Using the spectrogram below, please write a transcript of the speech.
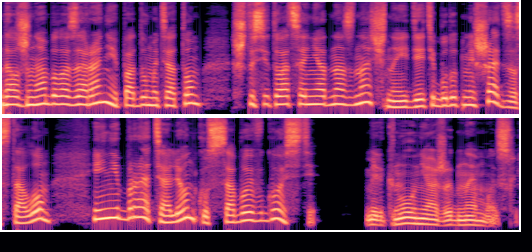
должна была заранее подумать о том, что ситуация неоднозначна, и дети будут мешать за столом, и не брать Аленку с собой в гости?» — мелькнула неожиданная мысль.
